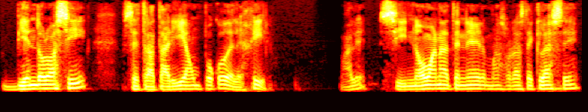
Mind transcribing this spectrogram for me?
viéndolo así, se trataría un poco de elegir. ¿vale? Si no van a tener más horas de clase,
